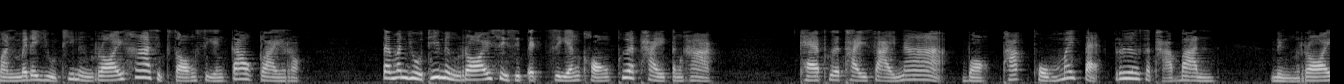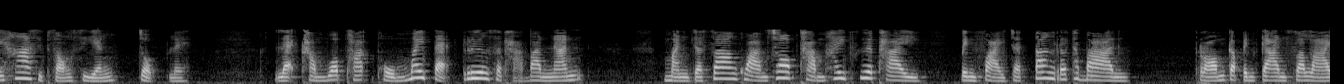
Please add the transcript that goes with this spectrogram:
มันไม่ได้อยู่ที่หนึ่งร้อยห้าสิบสองเสียงก้าวไกลหรอก แต่มันอยู่ที่หนึ่งร้อยสี่สิบเสียงของเพื่อไทยต่างหาก แค่เพื่อไทยสายหน้าบอกพักผมไม่แตะเรื่องสถาบันหนึ่งร้อยห้าสิบสองเสียงจบเลย และคำว่าพักผมไม่แตะเรื่องสถาบันนั้น มันจะสร้างความชอบธรรมให้เพื่อไทย เป็นฝ่ายจัดตั้งรัฐบาล พร้อมกับเป็นการสลาย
